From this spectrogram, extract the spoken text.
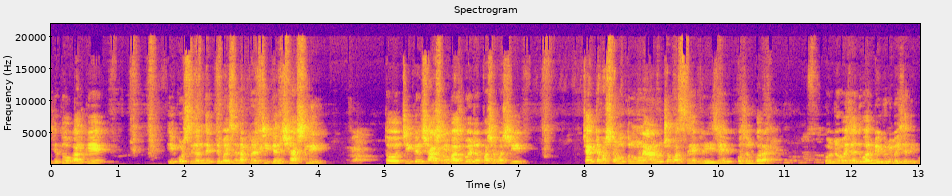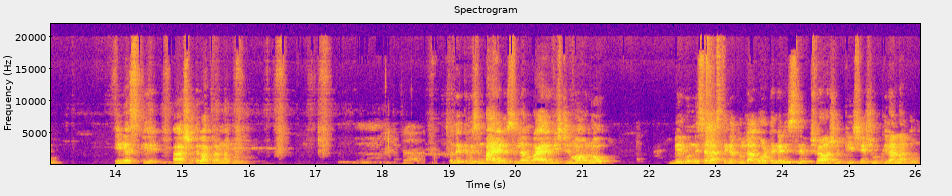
যেহেতু কালকে ই করছিলাম, দেখতে পাইছেন আপনার চিকেন শাসলি। তো চিকেন শাসলি ভাজবো, এটার পাশাপাশি চারটা পাঁচটা মতন মনে আলুর চপ আছে, ফ্রিজে ভোজন করা। ওইটা ভেজা দেবো আর বেগুনি ভেজা দেবো। এই আজকে আর সাথে ভাত রান্না করব। তো দেখতে পাচ্ছেন, বাইরে গেছিলাম, বাইরে বৃষ্টির মা হলো বেগুন নিছে, গাছ থেকে তুলা, ঘর থেকে নিচ্ছে শুটকি, সে শুটকি রান্না করব।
